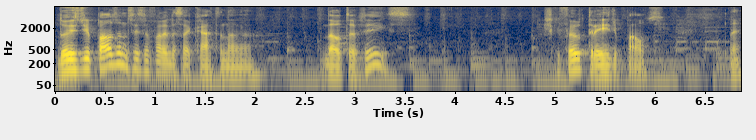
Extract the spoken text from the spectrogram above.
2 de paus, eu não sei se eu falei dessa carta na, da outra vez. Acho que foi o 3 de paus. Né?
